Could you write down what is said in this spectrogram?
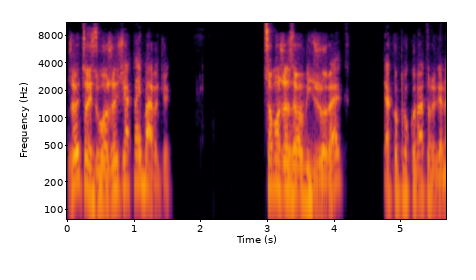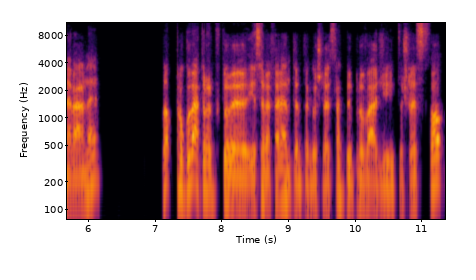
żeby coś złożyć, jak najbardziej. Co może zrobić Żurek jako prokurator generalny? No, prokurator, który jest referentem tego śledztwa, który prowadzi to śledztwo,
